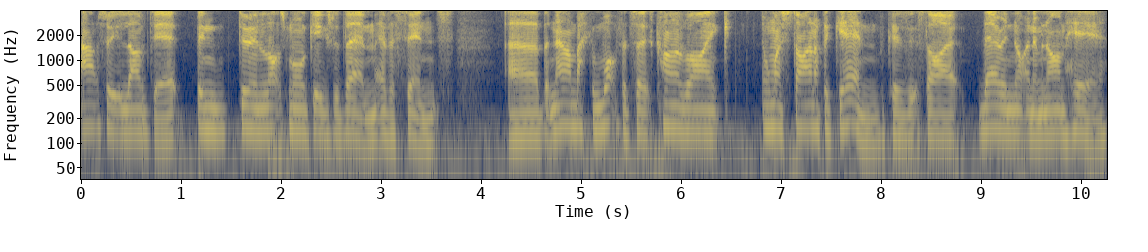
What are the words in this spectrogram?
absolutely loved it. Been doing lots more gigs with them ever since. Uh, but now I'm back in Watford, so it's kind of like almost starting up again because it's like they're in Nottingham and I'm here.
